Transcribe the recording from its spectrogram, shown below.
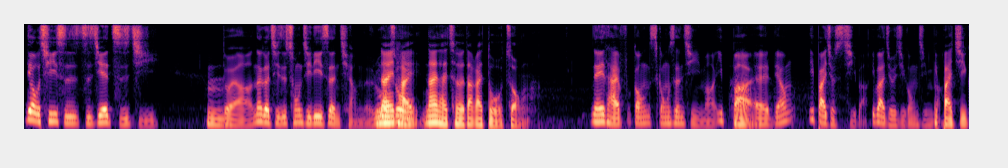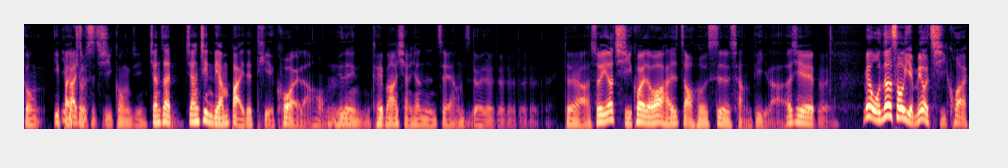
六七十直接直击，嗯，对啊，那个其实冲击力是很强的。如那一台那一台车大概多重啊？那一台公公升级嘛？一百诶两一百九十几吧，一百九十几公斤吧，一百几公一百九十几公斤，将在将近两百的铁块啦。吼、有点可以把它想象成这样子。对对对对对对对，对啊，所以要骑快的话，还是找合适的场地啦。而且对，没有我那时候也没有骑快，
